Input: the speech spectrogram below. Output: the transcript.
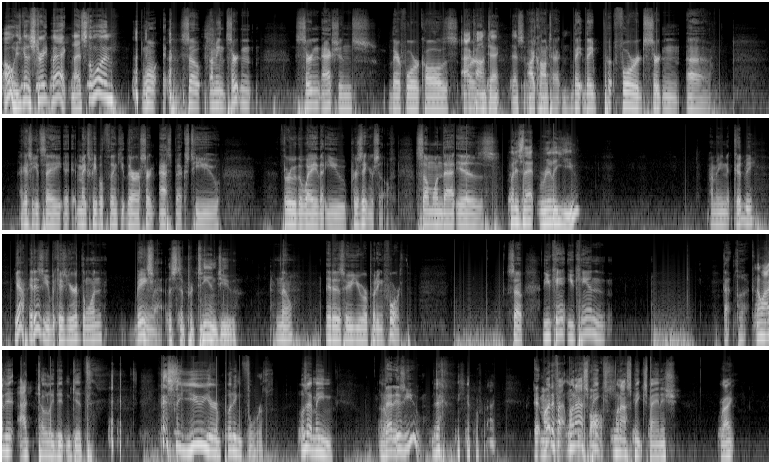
Oh, he's got a straight back. That's the one. well so i mean certain certain actions therefore cause Eye or- contact. That's eye contact they they put forward certain uh i guess you could say it, it makes people think you, there are certain aspects to you through the way that you present yourself someone that is But is that really you? i mean it could be yeah it is you because you're the one being that It's to pretend you. No, it is who you are putting forth. So you can't. You can. That look. No, I did. I totally didn't get. That. It's the you you're putting forth. What does that mean? That is you. right. It might. But if I when I speak false. when I speak Spanish, right?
